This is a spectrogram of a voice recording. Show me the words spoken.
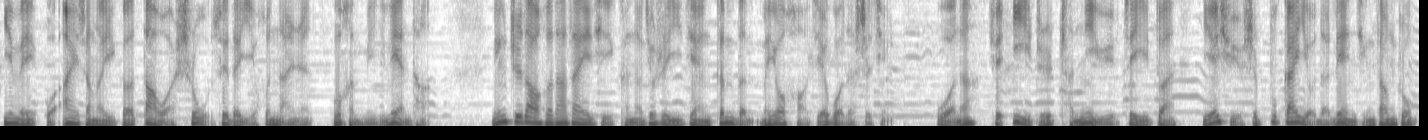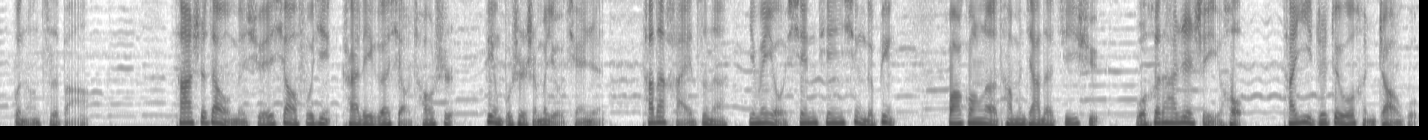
因为我爱上了一个大我十五岁的已婚男人，我很迷恋他，明知道和他在一起可能就是一件根本没有好结果的事情，我呢却一直沉溺于这一段也许是不该有的恋情当中，不能自拔。”他是在我们学校附近开了一个小超市，并不是什么有钱人。他的孩子呢，因为有先天性的病，花光了他们家的积蓄。我和他认识以后，他一直对我很照顾，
